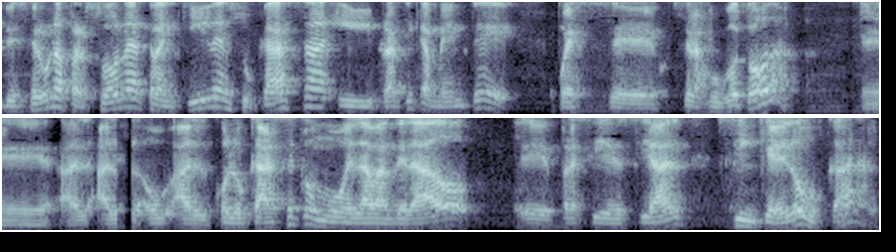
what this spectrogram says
de ser una persona tranquila en su casa y prácticamente, pues, eh, se la jugó toda eh, al, al- al colocarse como el abanderado eh, presidencial sin que él lo buscara.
